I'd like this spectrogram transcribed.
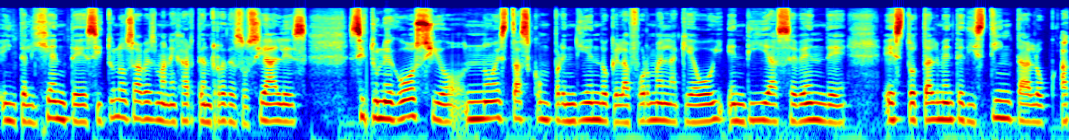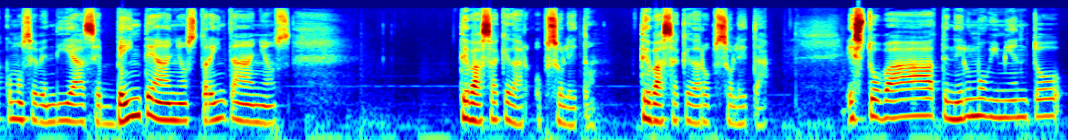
inteligente, si tú no sabes manejarte en redes sociales, si tu negocio no estás comprendiendo que la forma en la que hoy en día se vende es totalmente distinta a, a cómo se vendía hace 20 años, 30 años, te vas a quedar obsoleto, te vas a quedar obsoleta. Esto va a tener un movimiento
